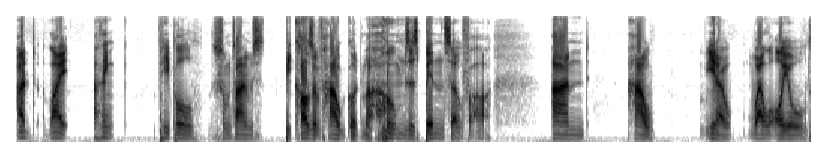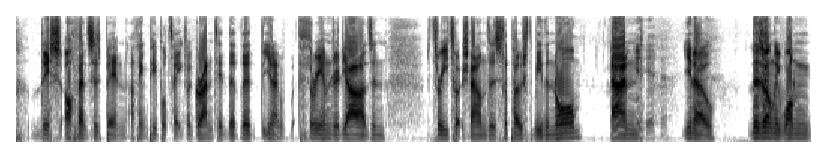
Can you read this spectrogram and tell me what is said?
I'd like, I think people sometimes, because of how good Mahomes has been so far, and how you know well oiled this offense has been, I think people take for granted that the you know 300 yards and three touchdowns is supposed to be the norm, and Yeah. you know there's only one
